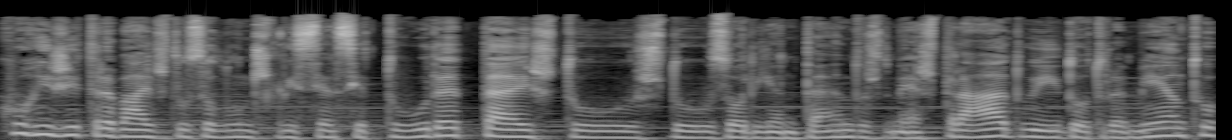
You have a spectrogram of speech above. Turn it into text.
corrigir trabalhos dos alunos de licenciatura, textos dos orientandos de mestrado e doutoramento,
